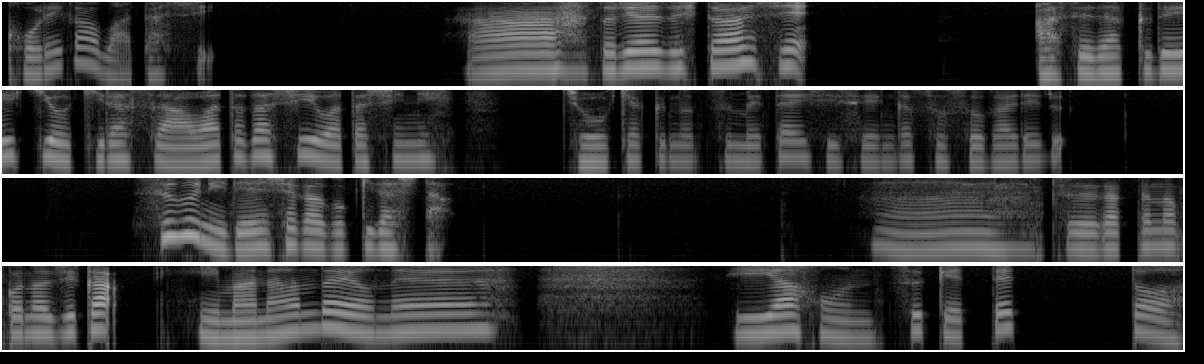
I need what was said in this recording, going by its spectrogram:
これが私。ああとりあえず一安心。汗だくで息を切らす慌ただしい私に。乗客の冷たい視線が注がれる。すぐに電車が動き出した。うーん通学のこの時間暇なんだよね。イヤホンつけてっと。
